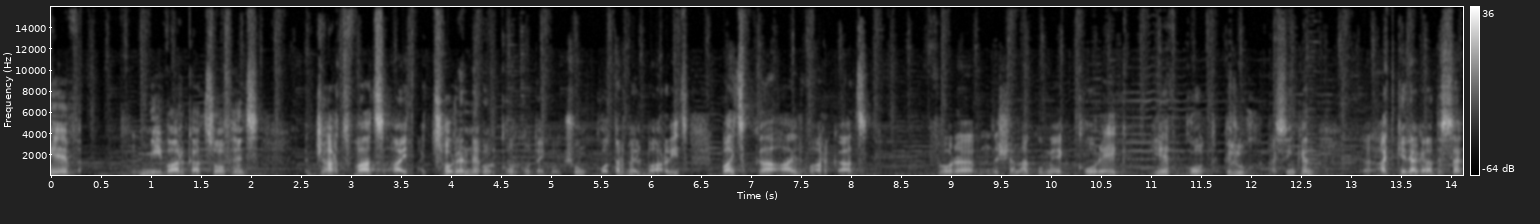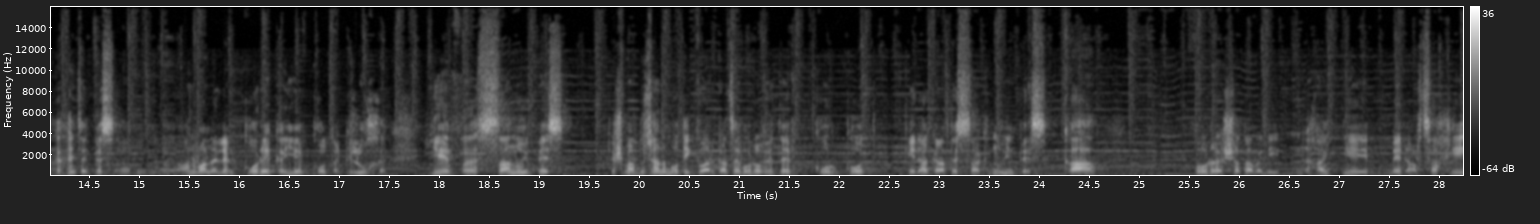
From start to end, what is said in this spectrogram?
Եվ մի վարկածով հենց ջարդված այդ այդ ցորենն է, որ կորկոտ է կոչում, կոտրվել բառից, բայց կա այլ վարկած, որը նշանակում է կորեկ եւ կոտ, գլուխ, այսինքն այդ կերակրատեսակը հենց այդպես անվանել են կորեկը եւ կոտը, գլուխը։ Եվ սա նույնպես ճշմարտությանը մոտիկ վարկած է, որովհետեւ կորկոտ կերակրատեսակ նույնպես կա, որը շատ ավելի հայտնի է մեր Արցախի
